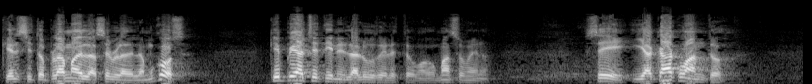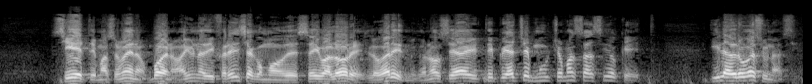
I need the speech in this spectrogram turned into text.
que el citoplasma de la célula de la mucosa. ¿Qué pH tiene la luz del estómago, más o menos? Sí, ¿y acá cuánto? Siete, más o menos. Bueno, hay una diferencia como de seis valores logarítmicos, ¿no? O sea, este pH es mucho más ácido que este. Y la droga es un ácido.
